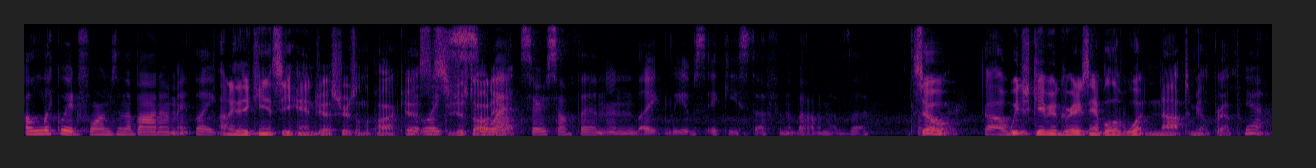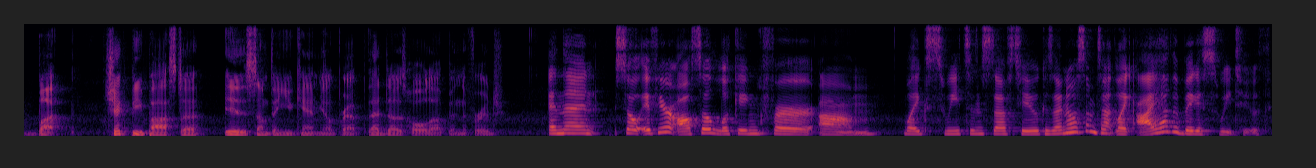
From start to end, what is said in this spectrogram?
a liquid forms in the bottom. It like Honey, they can't see hand gestures on the podcast. it like this is just audio. sweats or something and like leaves icky stuff in the bottom of the. So uh, we just gave you a great example of what not to meal prep. Yeah. But chickpea pasta is something you can't meal prep. That does hold up in the fridge. And then, so if you're also looking for um like sweets and stuff too, because I know sometimes like I have the biggest sweet tooth.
